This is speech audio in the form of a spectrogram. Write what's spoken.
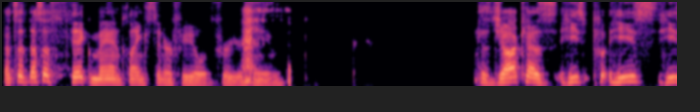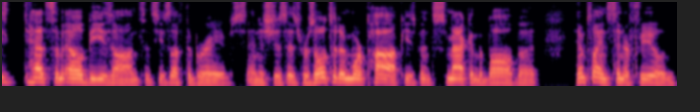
that's a that's a thick man playing center field for your team. Because Joc has he's put he's he's had some lbs on since he's left the Braves, and it's just it's resulted in more pop. He's been smacking the ball, but him playing center field,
